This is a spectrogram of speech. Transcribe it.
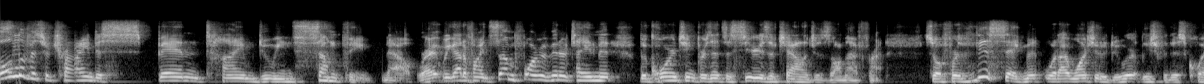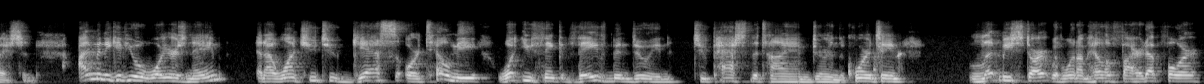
all of us are trying to spend time doing something now, right? We got to find some form of entertainment. The quarantine presents a series of challenges on that front. So, for this segment, what I want you to do, or at least for this question, I'm going to give you a Warrior's name and I want you to guess or tell me what you think they've been doing to pass the time during the quarantine. Let me start with one I'm hella fired up for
